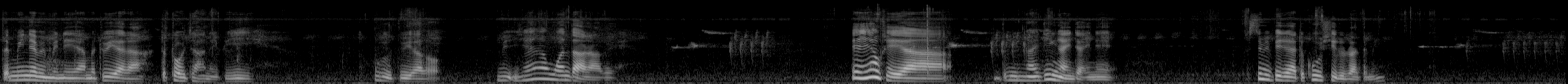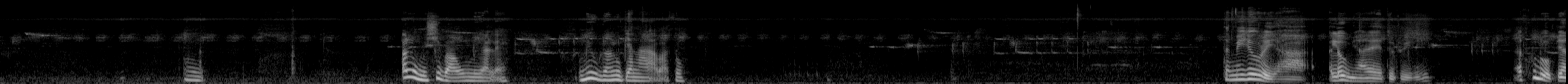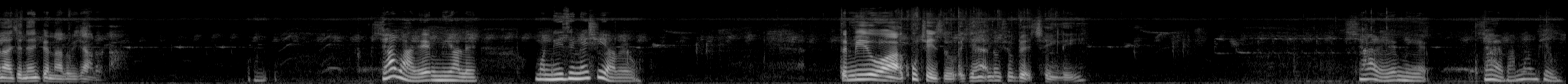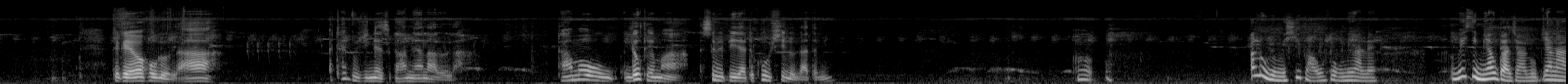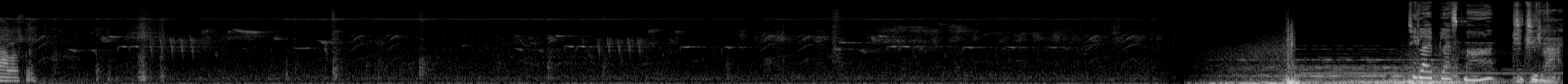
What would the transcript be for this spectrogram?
တမီနဲ့မမေနဲ့ကမတွေ့ရတာတော်တော်ကြာနေပြီအခုလိုတွေ့ရတော့မင်းအရန်ဝမ်းသာတာပဲပြန်ရောက်ထဲကတမီငိုင်းတိငိုင်းတိုင်နဲ့အဆင်မပြေတာတစ်ခုရှိလို့လားတမီ အဲ့လိုမရှိပါဘူးမရလဲအမေကိုလမ်းလို့ပြန်လာတာပါဆိုတမီတို့တွေကအလုပ်များတဲ့သူတွေလေအခုလိုပြန်လာခြင်းနဲ့ပြန်လာလို့ရတော့လားရပါတယ်အမေကလည်းမနေစင်လည်းရှိရပဲတမီတို့ကအခုချိန်ဆိုအရန်အလုပ်ရှုပ်တဲ့အချိန်လေရတယ်အမေရဲ့ရတယ်ဘာမှမဖြစ်ဘူး တကယ်ရောဟုတ်လို့လားအထက်လူကြီးနဲ့စကားများလာလို့လားဒါမှမဟုတ်အလုပ်ထဲမှာအဆင်မပြေတာတစ်ခုရှိလို့လားတမီအဲ့လိုလည်းမရှိပါဘူးဆိုအမေကလည်းအမေစီမရောက်တာကြာလို့ပြန်လာတာပါဆိုကြည်လိုက် plus မှာ 起来。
